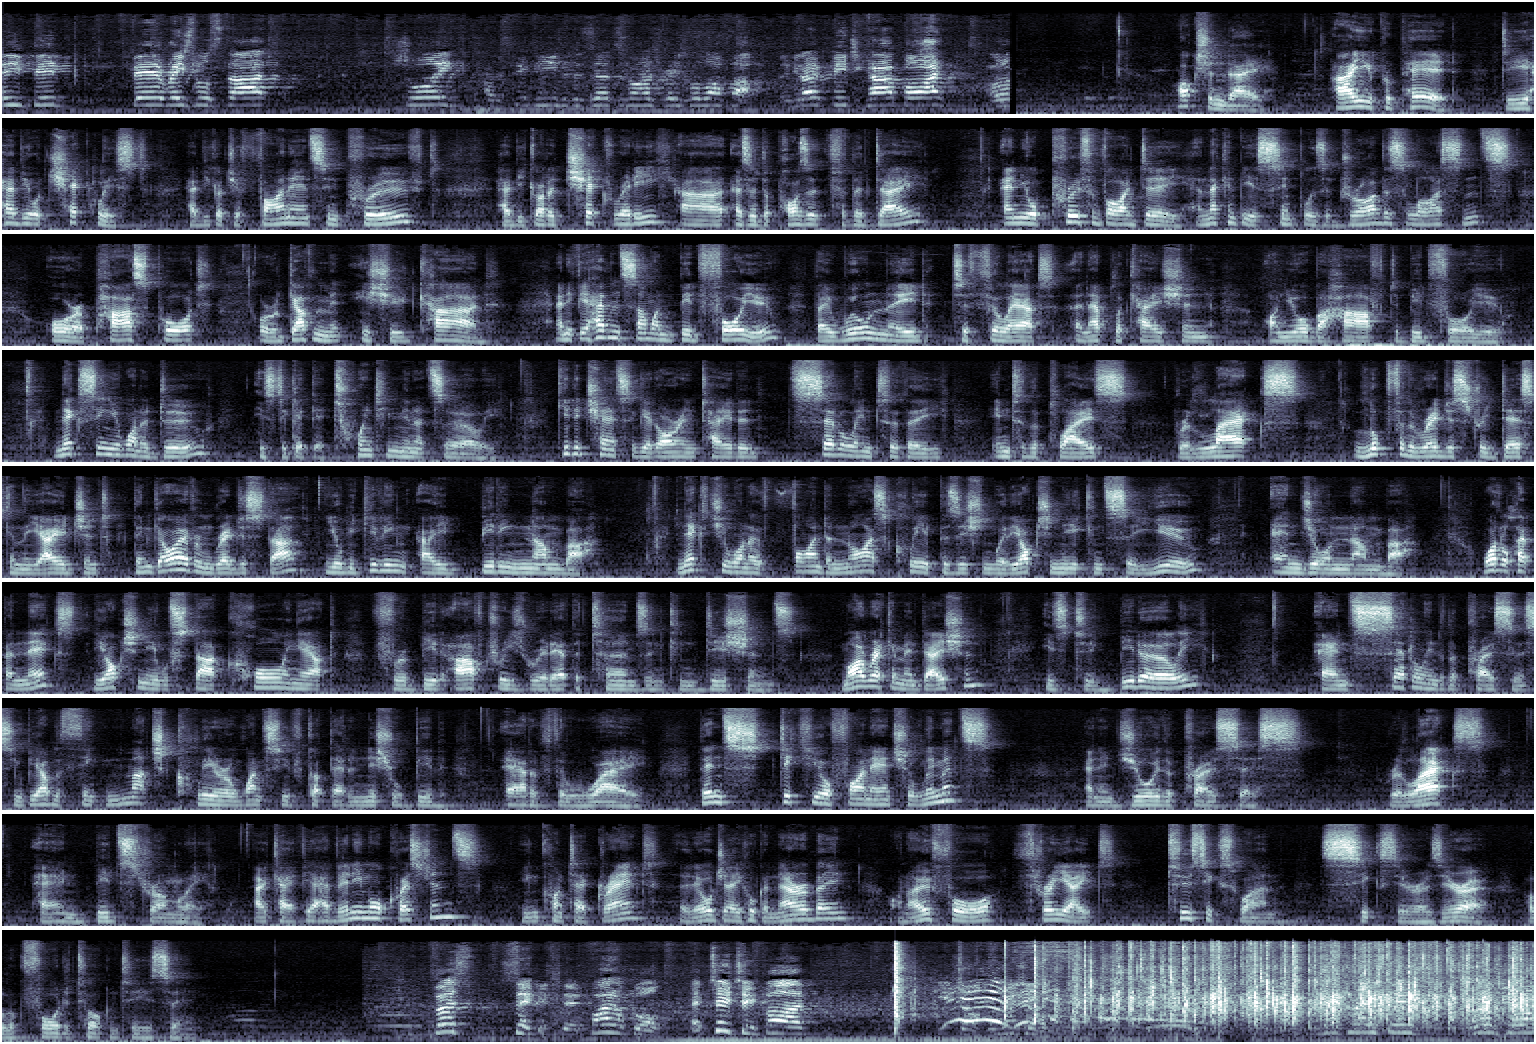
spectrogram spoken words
Any bid, fair, reasonable start. Surely, I'm just 50 years, it deserves a nice, reasonable offer. If you don't bid, you can't buy. Auction day. Are you prepared? Do you have your checklist? Have you got your finance improved? Have you got a check ready uh, as a deposit for the day? And your proof of ID. And that can be as simple as a driver's license or a passport or a government issued card. And if you're having someone bid for you, they will need to fill out an application on your behalf to bid for you. Next thing you want to do is to get there 20 minutes early. Give you a chance to get orientated, settle into the, into the place, relax, look for the registry desk and the agent, then go over and register. You'll be giving a bidding number. Next, you want to find a nice clear position where the auctioneer can see you and your number. What will happen next? The auctioneer will start calling out for a bid after he's read out the terms and conditions. My recommendation is to bid early and settle into the process. You'll be able to think much clearer once you've got that initial bid out of the way. Then stick to your financial limits and enjoy the process. Relax and bid strongly. Okay, if you have any more questions, you can contact Grant at LJ Hooker Narrabeen on 0438 261 600. I look forward to talking to you soon. First, second, third, final call at 225. Congratulations. Well done.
